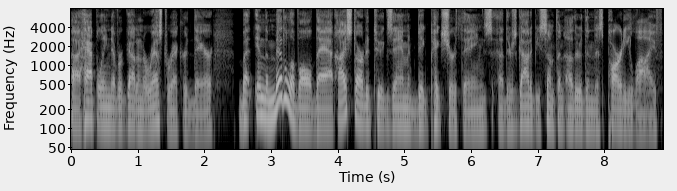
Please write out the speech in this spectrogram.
Uh, happily, never got an arrest record there. But in the middle of all that, I started to examine big picture things. Uh, there's got to be something other than this party life.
